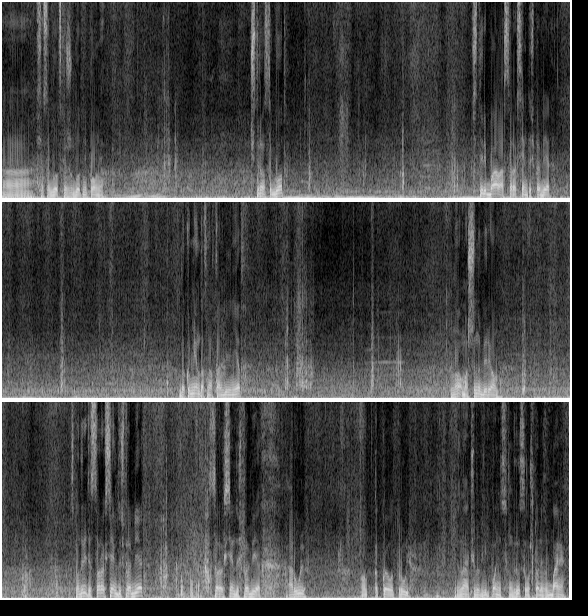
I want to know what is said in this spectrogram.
А, сейчас я год скажу, год не помню. 14 год. 4 балла, 47 тысяч пробег. Документов на автомобиль нет. Но машину берем. Смотрите, 47 тысяч пробег. 47 тысяч пробег. А руль, вот такой вот руль. Не знаю, что тут японец, грыз его что ли зубами.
